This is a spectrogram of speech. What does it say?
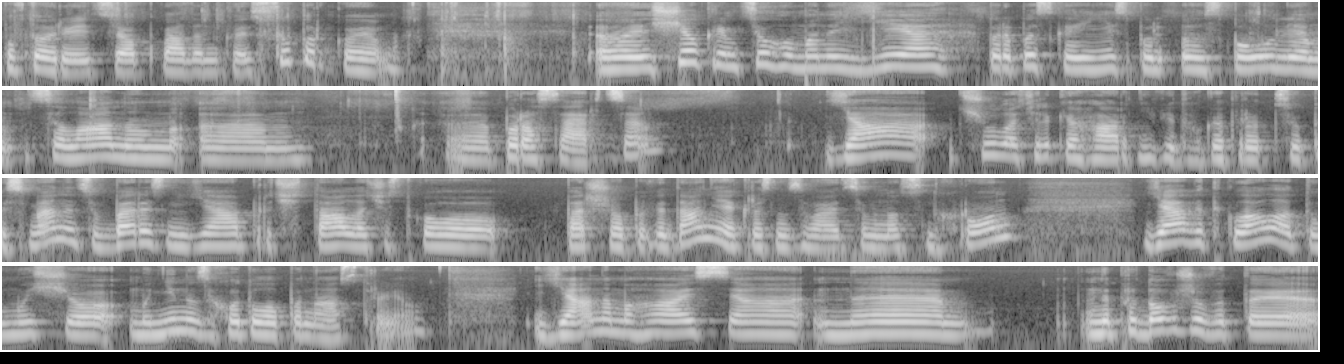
повторюється обкладинка із суперкою. Е, Ще окрім цього, в мене є переписка її з Паулем Целаном ем, е, Пора серця. Я чула тільки гарні відгуки про цю письменницю. В березні я прочитала частково перше оповідання, якраз називається воно Синхрон. Я відклала, тому що мені не заходило по настрою. Я намагаюся не, не продовжувати,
